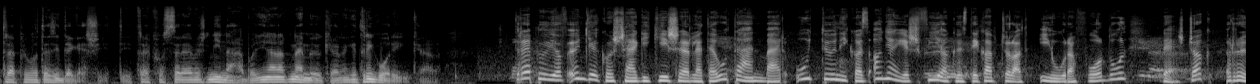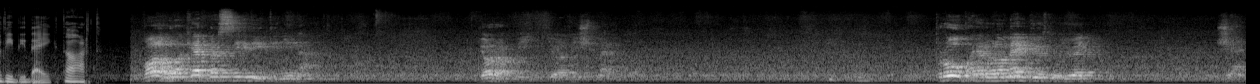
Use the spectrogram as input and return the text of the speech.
Trepjovot ez idegesíti. Trepjov szerelmes Ninába, Ninának nem ő kell, neki Trigorin kell. Trepüljov öngyilkossági kísérlete után, bár úgy tűnik az anya és fia közti kapcsolat jóra fordul, de ez csak rövid ideig tart. Valahol a kertben szédíti. Gyarapítja az ismeretet. Próbálja róla meggyőzni, hogy ő egy zsen.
